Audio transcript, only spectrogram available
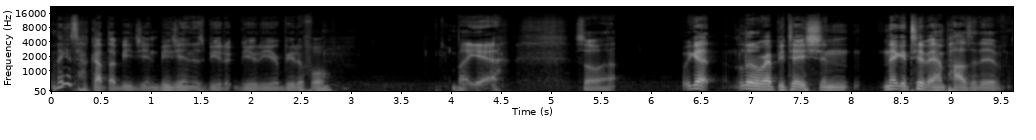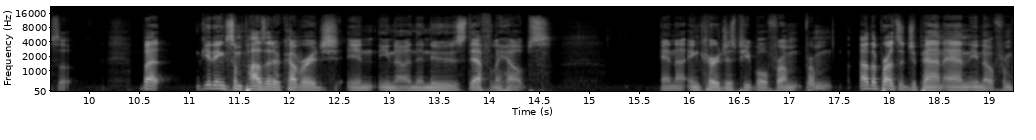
I think it's Hakata Bijin. Bijin is beauty, beauty or beautiful, but yeah. So uh, we got a little reputation, negative and positive. So, but getting some positive coverage in you know in the news definitely helps and uh, encourages people from from other parts of Japan and you know from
